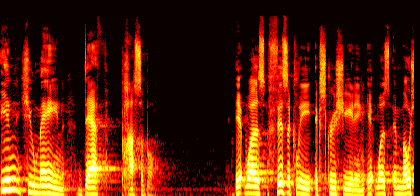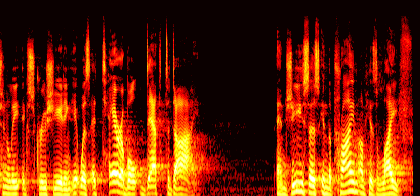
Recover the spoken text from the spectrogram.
inhumane death possible. It was physically excruciating. It was emotionally excruciating. It was a terrible death to die. And Jesus, in the prime of his life,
